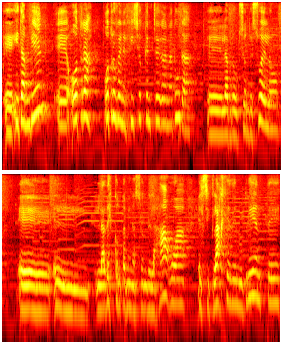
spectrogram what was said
Eh, y también eh, otras, otros beneficios que entrega Natura, la producción de suelo, la descontaminación de las aguas, el ciclaje de nutrientes,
